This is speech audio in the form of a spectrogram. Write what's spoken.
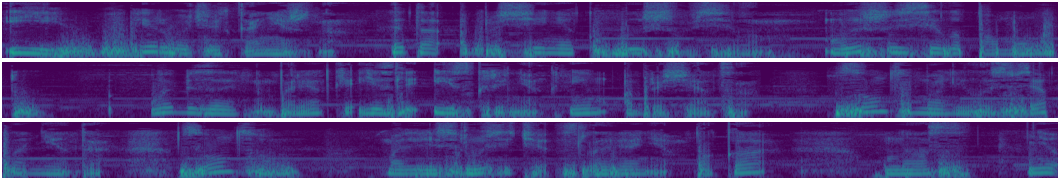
И, в первую очередь, конечно, это обращение к высшим силам. Высшие силы помогут в обязательном порядке, если искренне к ним обращаться. Солнцу молилась вся планета. Солнцу молились русичи, славяне, пока у нас не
